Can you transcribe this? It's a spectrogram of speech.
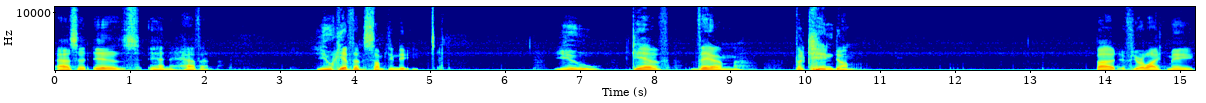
as it is in heaven. You give them something to eat. You give them the kingdom. But if you're like me,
